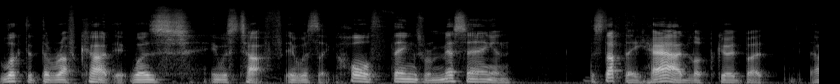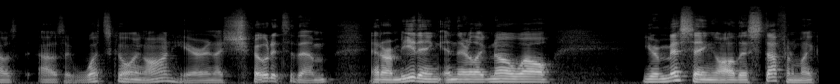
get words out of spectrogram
looked at the rough cut, it was it was tough. It was like whole things were missing, and the stuff they had looked good, but I was I was like, "What's going on here?" And I showed it to them at our meeting, and they're like, "No, well, you're missing all this stuff." And I'm like,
